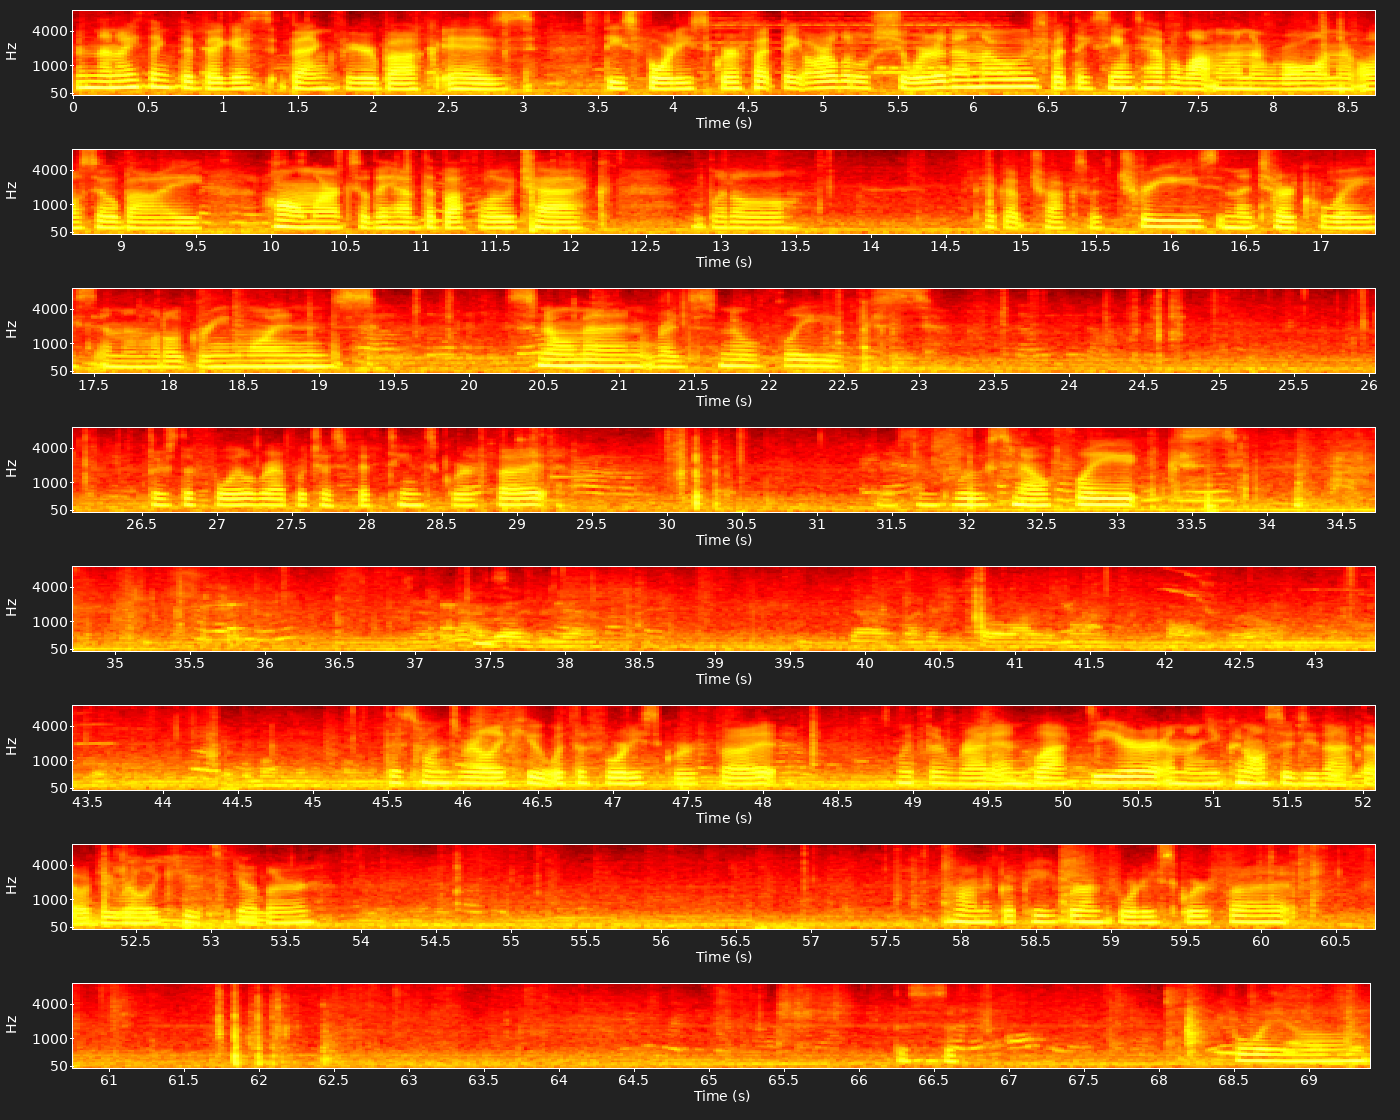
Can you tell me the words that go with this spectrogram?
And then I think the biggest bang for your buck is these 40 square foot. They are a little shorter than those, but they seem to have a lot more on the roll, and they're also by Hallmark, so they have the buffalo check, little pickup trucks with trees and the turquoise, and then little green ones, snowmen, red snowflakes. There's the foil wrap, which has 15 square foot. There's some blue snowflakes. This one's really cute with the 40 square foot with the red and black deer. And then you can also do that. That would be really cute together. Hanukkah paper and 40 square foot. This is a foil.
